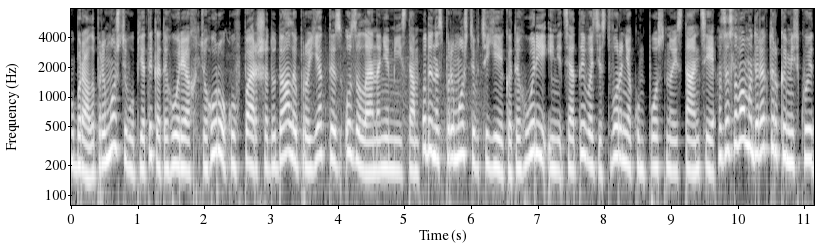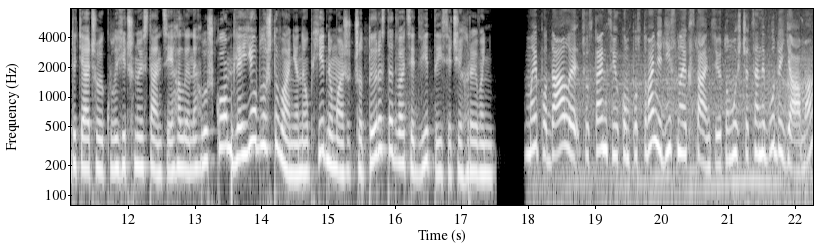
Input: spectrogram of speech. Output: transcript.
Обирали переможців у п'яти категоріях. Цього року вперше додали проєкти з озеленення міста. Один із переможців цієї категорії ініціатива зі створення компостної станції. За словами директорки міської дитячої екологічної станції Галини Глушко, для її облаштування необхідно майже 422 тисячі гривень. Ми подали цю станцію компостування дійсно як станцію, тому що це не буде яма,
